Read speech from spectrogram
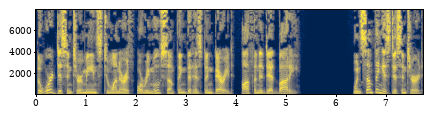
The word disinter means to unearth or remove something that has been buried, often a dead body. When something is disinterred,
